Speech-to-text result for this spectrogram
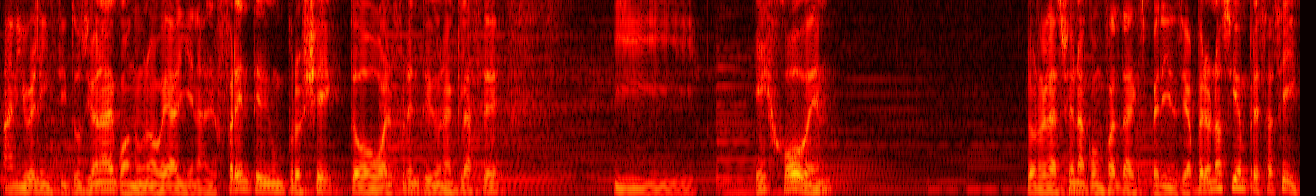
a nivel institucional, cuando uno ve a alguien al frente de un proyecto o al frente de una clase y es joven, lo relaciona con falta de experiencia, pero no siempre es así.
